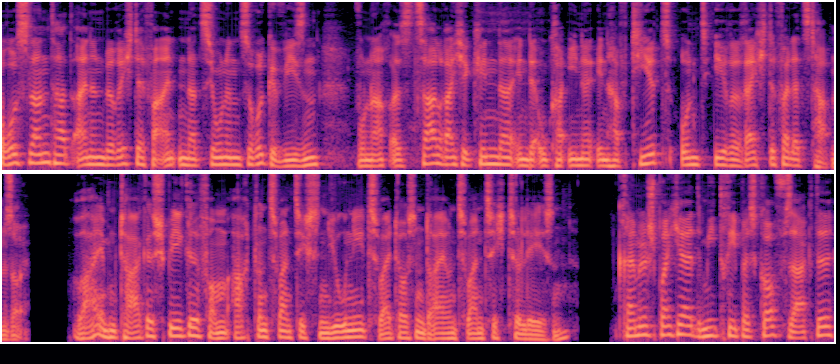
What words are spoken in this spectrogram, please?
Russland hat einen Bericht der Vereinten Nationen zurückgewiesen, wonach es zahlreiche Kinder in der Ukraine inhaftiert und ihre Rechte verletzt haben soll. War im Tagesspiegel vom 28. Juni 2023 zu lesen. Kreml-Sprecher Dmitri Peskov sagte,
